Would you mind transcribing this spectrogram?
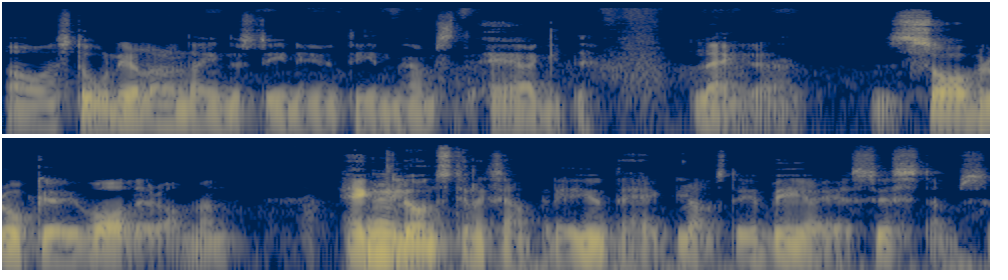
ja en stor del av den där industrin är ju inte inhemskt ägd längre. Saab råkar ju vara det då men Hägglunds mm. till exempel det är ju inte Hägglunds det är BAE Systems.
